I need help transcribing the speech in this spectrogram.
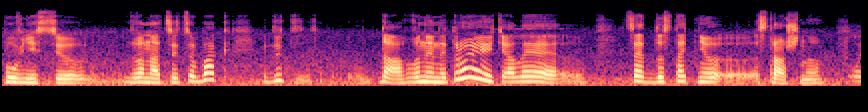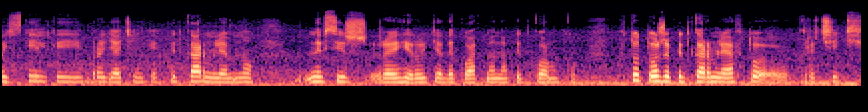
повністю 12 собак ідуть. Да, вони не троють, але це достатньо е, страшно. Ой, скільки їх бродяченьких підкармлюємо. Ну, не всі ж реагують адекватно на підкормку. Хто теж підкармлює, а хто кричить,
